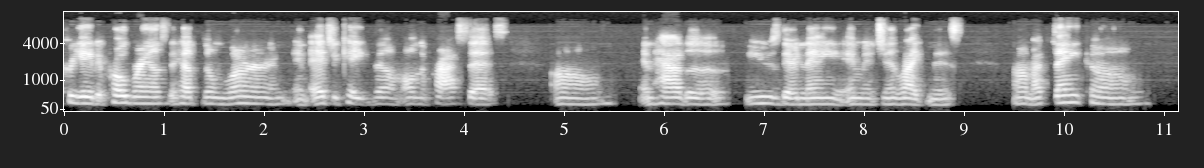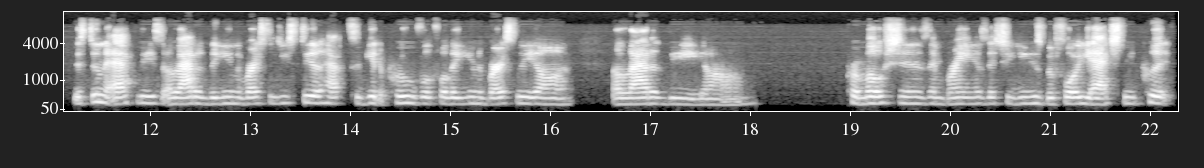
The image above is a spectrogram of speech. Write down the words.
created programs to help them learn and educate them on the process um, and how to use their name, image, and likeness. Um, I think um, the student athletes, a lot of the universities, still have to get approval for the university on a lot of the um, promotions and brands that you use before you actually put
